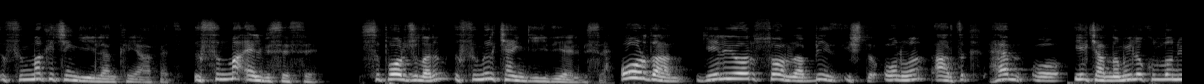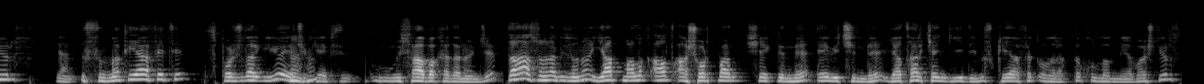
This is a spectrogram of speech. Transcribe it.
Isınmak için giyilen kıyafet. Isınma elbisesi. Sporcuların ısınırken giydiği elbise. Oradan geliyor sonra biz işte onu artık hem o ilk anlamıyla kullanıyoruz. Yani ısınma kıyafeti. Sporcular giyiyor Hı ya hı. çünkü hepsi müsabakadan önce. Daha sonra biz onu yatmalık alt aşortman şeklinde ev içinde yatarken giydiğimiz kıyafet olarak da kullanmaya başlıyoruz.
